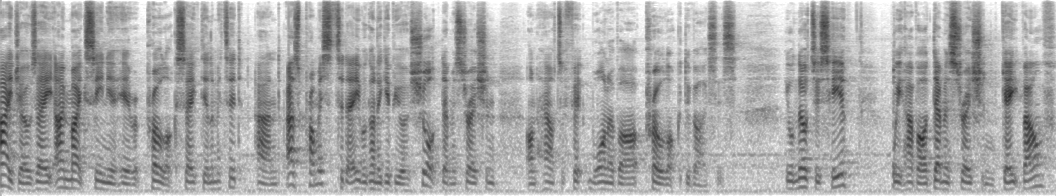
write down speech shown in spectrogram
Hi Jose, I'm Mike Senior here at Prolock Safety Limited and as promised today we're going to give you a short demonstration on how to fit one of our Prolock devices. You'll notice here we have our demonstration gate valve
